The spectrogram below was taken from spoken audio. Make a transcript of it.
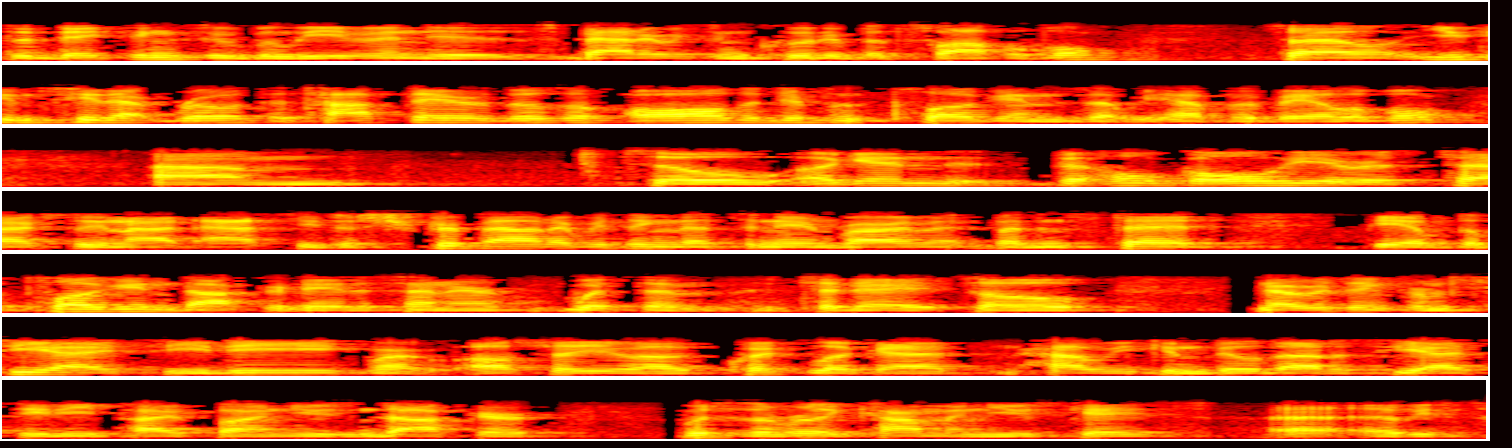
the big things we believe in is batteries included but swappable. So you can see that row at the top there. Those are all the different plugins that we have available. Um, so again, the whole goal here is to actually not ask you to strip out everything that's in the environment, but instead be able to plug in Docker Data Center with them today. So you know, everything from CI/CD, I'll show you a quick look at how we can build out a CI/CD pipeline using Docker, which is a really common use case, uh, at least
